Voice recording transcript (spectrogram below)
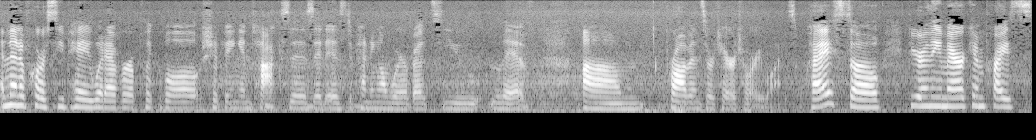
And then of course you pay whatever applicable shipping and taxes it is depending on whereabouts you live um, province or territory wise. Okay, so if you're in the American price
